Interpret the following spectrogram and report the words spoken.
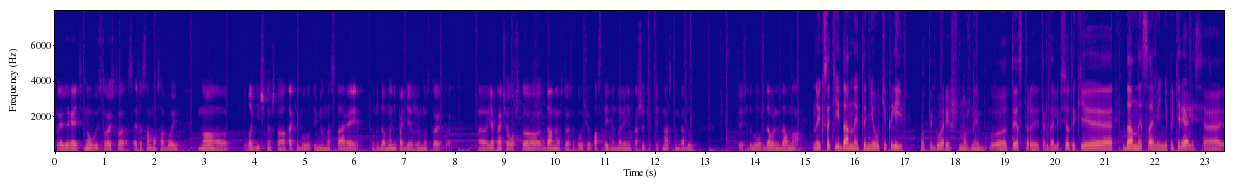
проверять новые устройства это само собой, но логично, что атаки будут именно на старые, уже давно не поддерживаемые устройства. Э, я прочел, что данное устройство получило последнее обновление прошивки в 2015 году. То есть это было уже довольно давно. Ну и, кстати, и данные-то не утекли. Вот ты говоришь, нужны э, тестеры и так далее. Все-таки данные сами не потерялись. А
